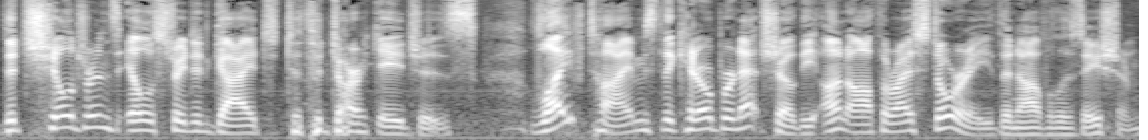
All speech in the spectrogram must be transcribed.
The Children's Illustrated Guide to the Dark Ages. Lifetime's The Carol Burnett Show, the unauthorized story, the novelization.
